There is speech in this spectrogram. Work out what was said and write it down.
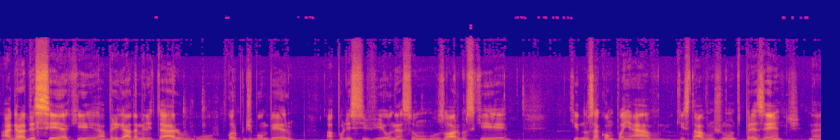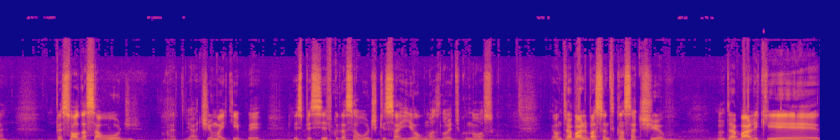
agradecer aqui a Brigada Militar, o, o Corpo de Bombeiro, a Polícia Civil, né? São os órgãos que, que nos acompanhavam, que estavam junto, presente, né? O pessoal da saúde, né? já tinha uma equipe específica da saúde que saiu algumas noites conosco. É um trabalho bastante cansativo, um trabalho que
